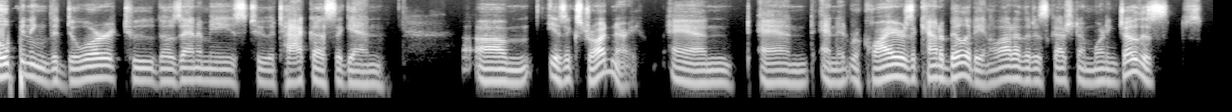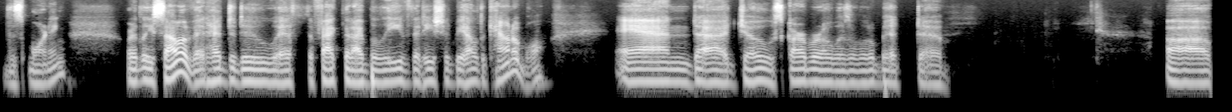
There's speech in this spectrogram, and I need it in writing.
opening the door to those enemies to attack us again um, is extraordinary. And and and it requires accountability. And a lot of the discussion on Morning Joe this this morning, or at least some of it, had to do with the fact that I believe that he should be held accountable and uh, Joe Scarborough was a little bit uh, uh,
